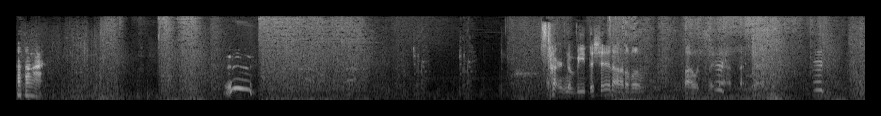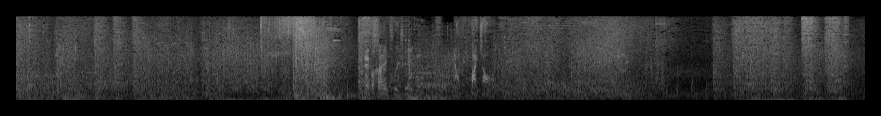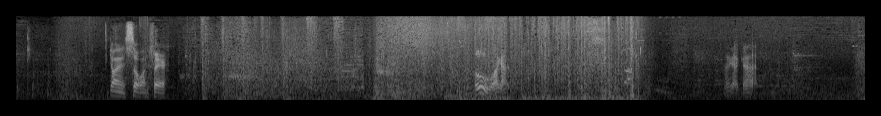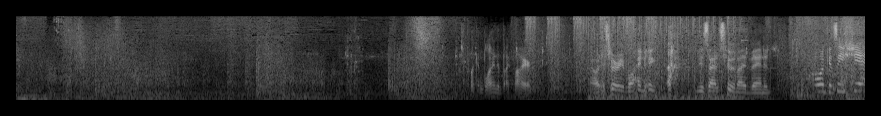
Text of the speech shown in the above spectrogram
Haha. starting to beat the shit out of him. I would say that. Yet. Go behind. Now fight on. This is so unfair. Ooh, I got. I got got. Fucking blinded by fire. No, it's very blinding. Use that to my advantage. No one can see shit.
